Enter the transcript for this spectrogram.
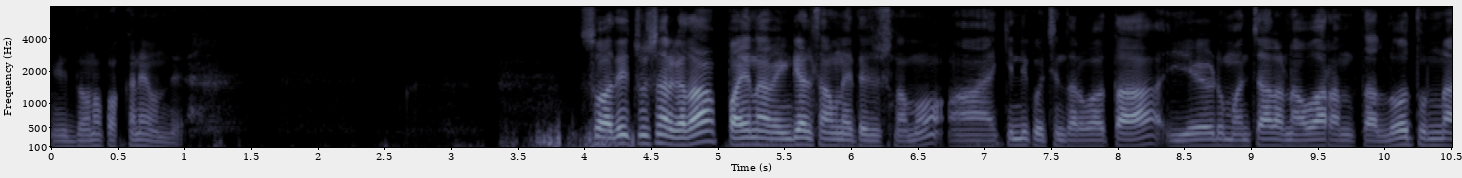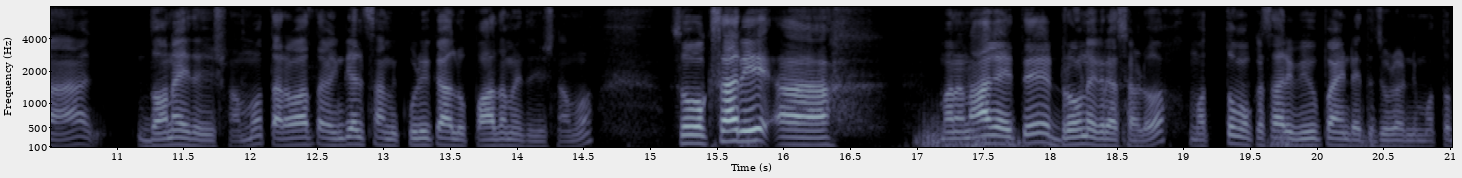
ఈ దొన పక్కనే ఉంది. సో అది చూసినారు కదా పైన వెంకటేశ్వర స్వామిని అయితే చూసినాము. కిందికి వచ్చిన తర్వాత ఏడు మంచాల నవారంత లోతున్న దొన అయితే చూసినాము. తర్వాత వెంకటేశ్వర స్వామి కుడికాలు పాదం అయితే చూసినాము. సో ఒకసారి మన నాగైతే డ్రోన్ ఎగరేసాడు మొత్తం ఒకసారి వ్యూ పాయింట్ అయితే చూడండి మొత్తం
